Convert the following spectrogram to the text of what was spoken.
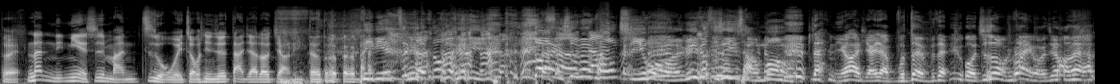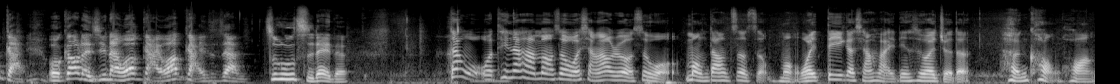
对，那你你也是蛮自我为中心，就是大家都叫你得得得，你连这个都可以，都可以顺便抨击我，明明就只是一场梦。但你要想想，不对不对，我就是王太，我觉得黄太要改，我高冷心来，我要改，我要改，是这样，诸如此类的。但我我听到他的梦的时候，我想到如果是我梦到这种梦，我第一个想法一定是会觉得很恐慌。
